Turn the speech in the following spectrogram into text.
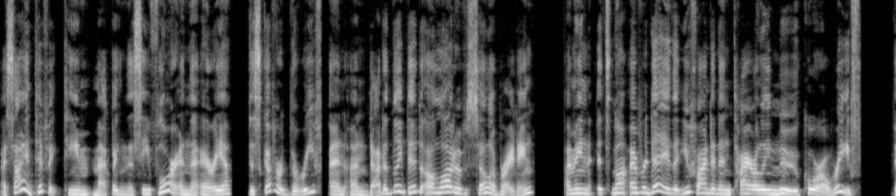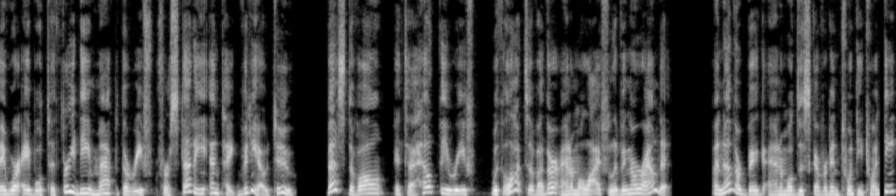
A scientific team mapping the seafloor in the area discovered the reef and undoubtedly did a lot of celebrating. I mean, it's not every day that you find an entirely new coral reef. They were able to 3D map the reef for study and take video too. Best of all, it's a healthy reef with lots of other animal life living around it. Another big animal discovered in 2020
